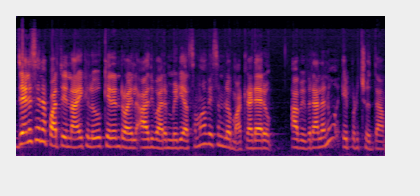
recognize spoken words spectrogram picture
జనసేన పార్టీ నాయకులు కిరణ్ రాయల్ ఆదివారం మీడియా సమావేశంలో మాట్లాడారు. ఆ వివరాలను ఇప్పుడు చూద్దాం.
